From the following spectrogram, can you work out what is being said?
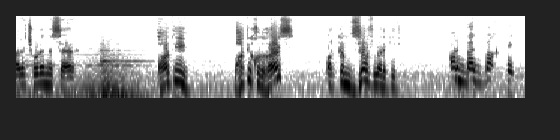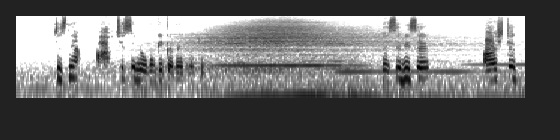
अरे छोड़े मैं सर बहुत ही बहुत ही खुदगर्ज और कमज़ोर लड़की थी। और बदबख्त भी जिसने आप जैसे लोगों की कदर नहीं की। वैसे भी सर आज तक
